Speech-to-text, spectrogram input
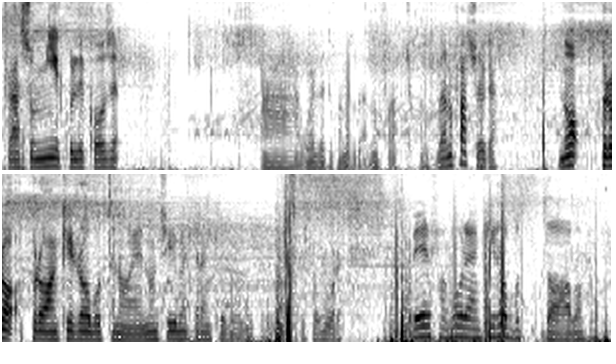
fra. Sono mie quelle cose. Ah, guardate quanto danno faccio. Quanto danno faccio, raga. No, però, però anche il robot no, eh. Non ci devi mettere anche il robot, per favore. Per favore, anche il robot. No, ma proprio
